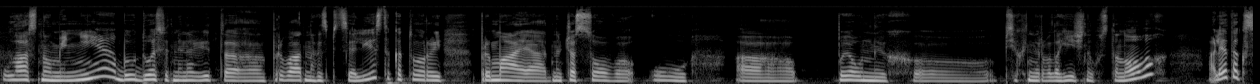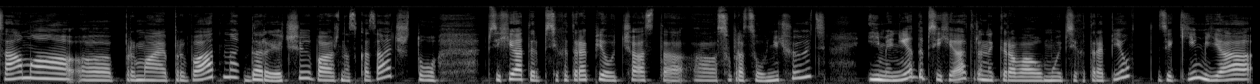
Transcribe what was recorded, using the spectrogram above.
уласна у мяне быў досвед менавіта прыватнага спецыяліста который прымае адначасова у пэўных псіханервалагічных установах але таксама прымае прыватна. Дарэчы важна сказаць што псіхіятр псіхатэрапеўт часта супрацоўнічаюць. І мяне да псіхіятра накіраваў мой псіхатэрапеўт з якім я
